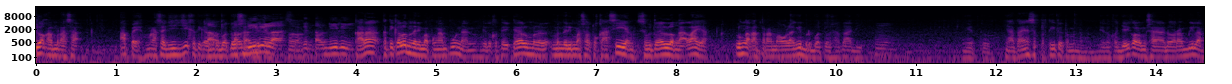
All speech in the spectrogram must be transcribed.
lu akan merasa apa ya? Merasa jijik ketika tahu, berbuat tahu dosa. diri gitu. lah semakin tahu diri Karena ketika lu menerima pengampunan, gitu, ketika lu menerima suatu kasih yang sebetulnya lu nggak layak, lu nggak akan pernah mau lagi berbuat dosa tadi, Hmm. Gitu. Nyatanya seperti itu teman-teman. Gitu. Jadi kalau misalnya ada orang bilang,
